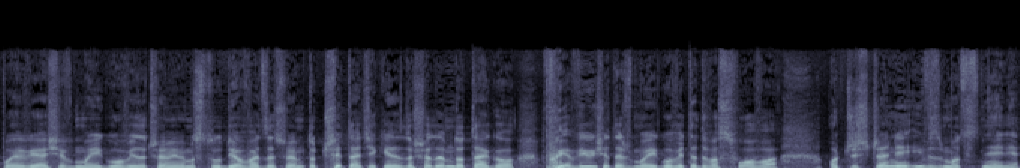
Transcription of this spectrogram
pojawiła się w mojej głowie, zacząłem ją studiować, zacząłem to czytać i kiedy doszedłem do tego, pojawiły się też w mojej głowie te dwa słowa. Oczyszczenie i wzmocnienie.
